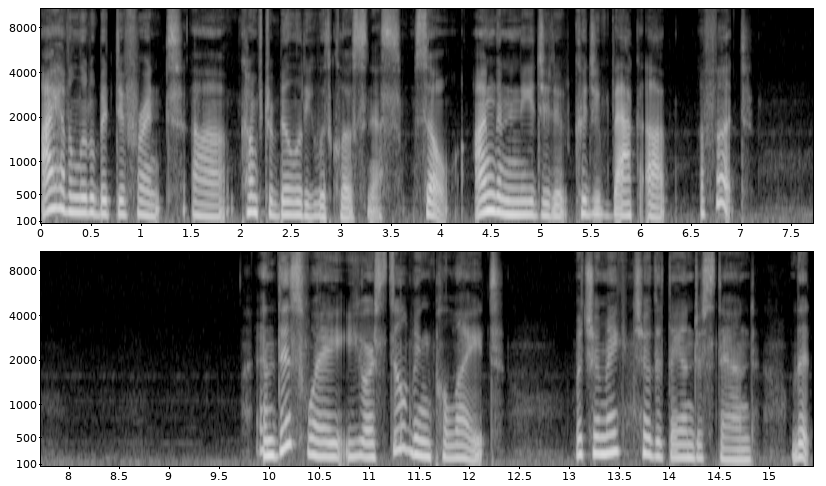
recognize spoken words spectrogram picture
I have a little bit different uh, comfortability with closeness. So I'm going to need you to, could you back up a foot? And this way, you are still being polite, but you're making sure that they understand that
